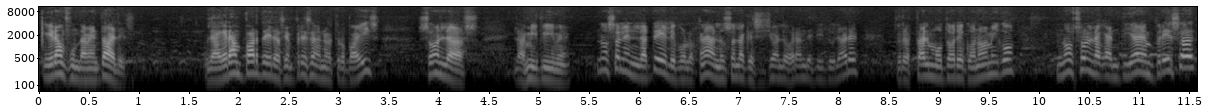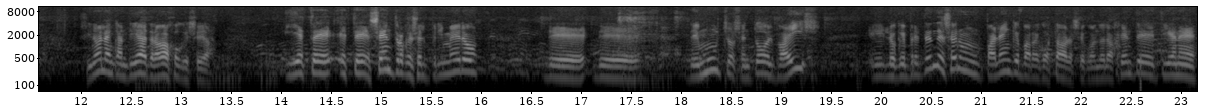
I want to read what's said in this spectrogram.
que eran fundamentales. La gran parte de las empresas de nuestro país son las, las MIPYME. No son en la tele, por lo general, no son las que se llevan los grandes titulares, pero está el motor económico, no solo en la cantidad de empresas, sino la cantidad de trabajo que se. Y este, este centro, que es el primero de, muchos en todo el país, eh, lo que pretende es ser un palenque para acostarse. Cuando la gente tiene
